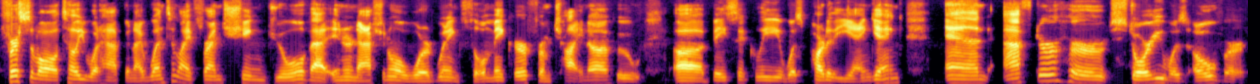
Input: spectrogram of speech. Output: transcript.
first of all, I'll tell you what happened. I went to my friend Xing Jewel, that international award winning filmmaker from China who uh, basically was part of the Yang Gang. And after her story was over,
